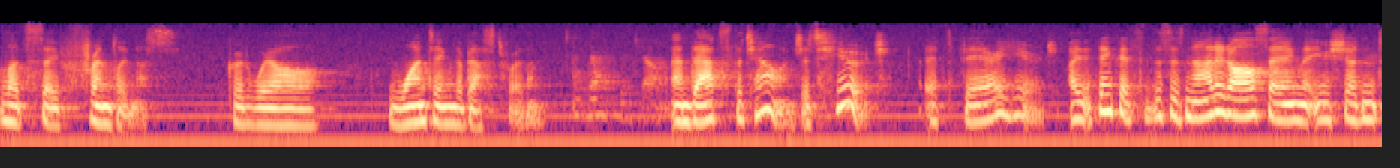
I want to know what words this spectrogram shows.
let's say, friendliness, goodwill, wanting the best for them. And that's the challenge. And that's the challenge. It's huge. It's very huge. I think that this is not at all saying that you shouldn't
